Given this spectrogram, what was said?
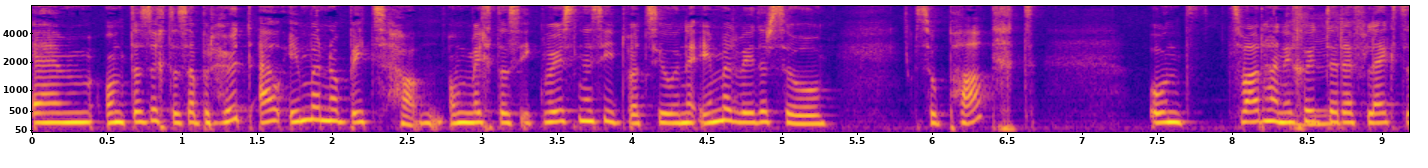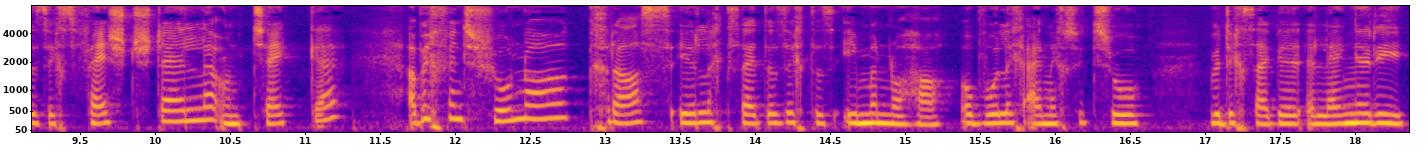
Ähm, und dass ich das aber heute auch immer noch ein bisschen habe. Und mich das in gewissen Situationen immer wieder so, so packt. Und zwar habe ich heute den Reflex, dass ich es feststelle und checke. Aber ich finde es schon noch krass, ehrlich gesagt, dass ich das immer noch habe. Obwohl ich eigentlich schon, würde ich sagen, eine längere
